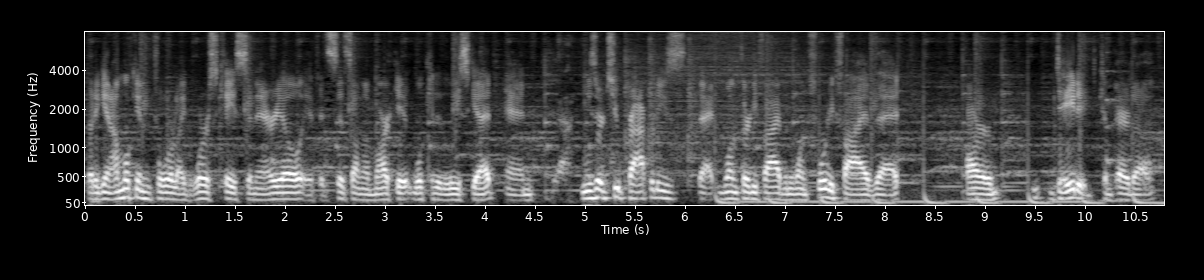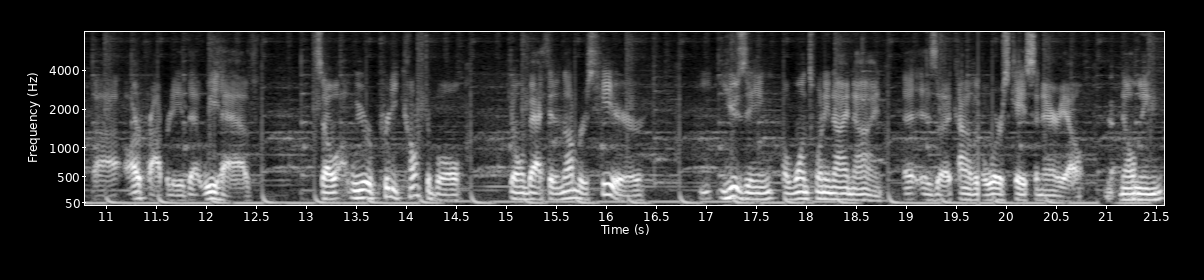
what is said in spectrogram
But again, I'm looking for like worst case scenario. If it sits on the market, what could it at least get? And yeah. these are two properties that 135 and 145 that are dated compared to uh, our property that we have. So we were pretty comfortable going back to the numbers here using a 129.9 is a kind of a worst case scenario, yeah. knowing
